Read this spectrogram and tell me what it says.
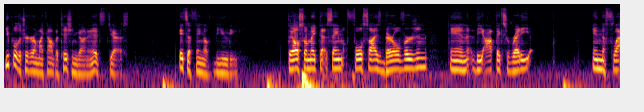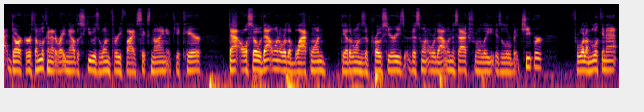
you pull the trigger on my competition gun, and it's just, it's a thing of beauty. They also make that same full size barrel version in the Optics Ready in the flat dark earth. I'm looking at it right now. The SKU is 13569 if you care. That also, that one or the black one. The other one's the Pro Series. This one or that one. This actually is a little bit cheaper for what I'm looking at.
